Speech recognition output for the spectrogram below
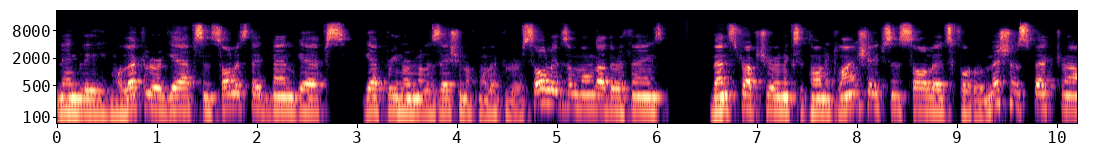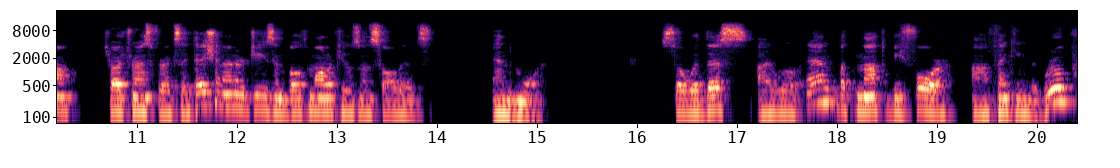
namely molecular gaps and solid state band gaps, gap renormalization of molecular solids, among other things, band structure and excitonic line shapes in solids, photoemission spectra, charge transfer excitation energies in both molecules and solids, and more. So with this, I will end, but not before uh, thanking the group,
